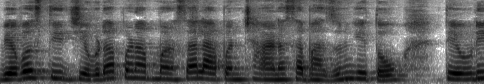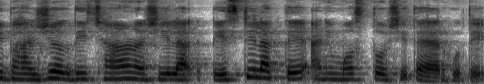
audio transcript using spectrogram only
व्यवस्थित जेवढा पण मसाला आपण छान असा भाजून घेतो तेवढी भाजी अगदी छान अशी ला टेस्टी लागते आणि मस्त अशी तयार होते.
